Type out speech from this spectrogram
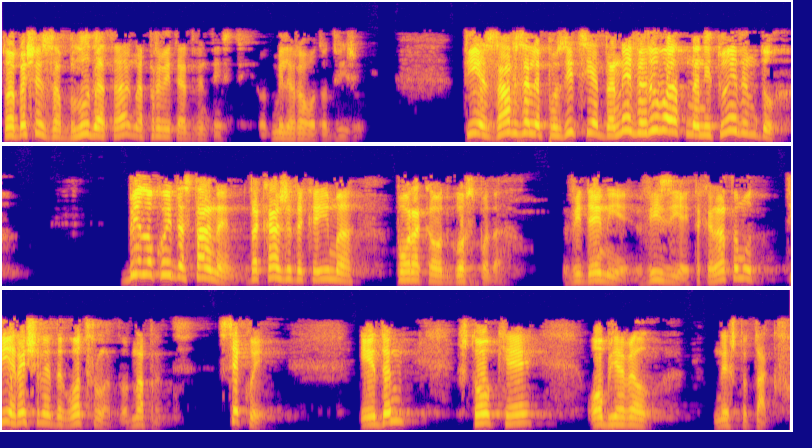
тоа беше заблудата на првите адвентисти од Милеровото движење. Тие завзеле позиција да не веруваат на ниту еден дух. Било кој да стане, да каже дека има порака од Господа, видение, визија и така натаму, тие решиле да го отфрлат однапред. Секој еден што ќе објавел нешто такво.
